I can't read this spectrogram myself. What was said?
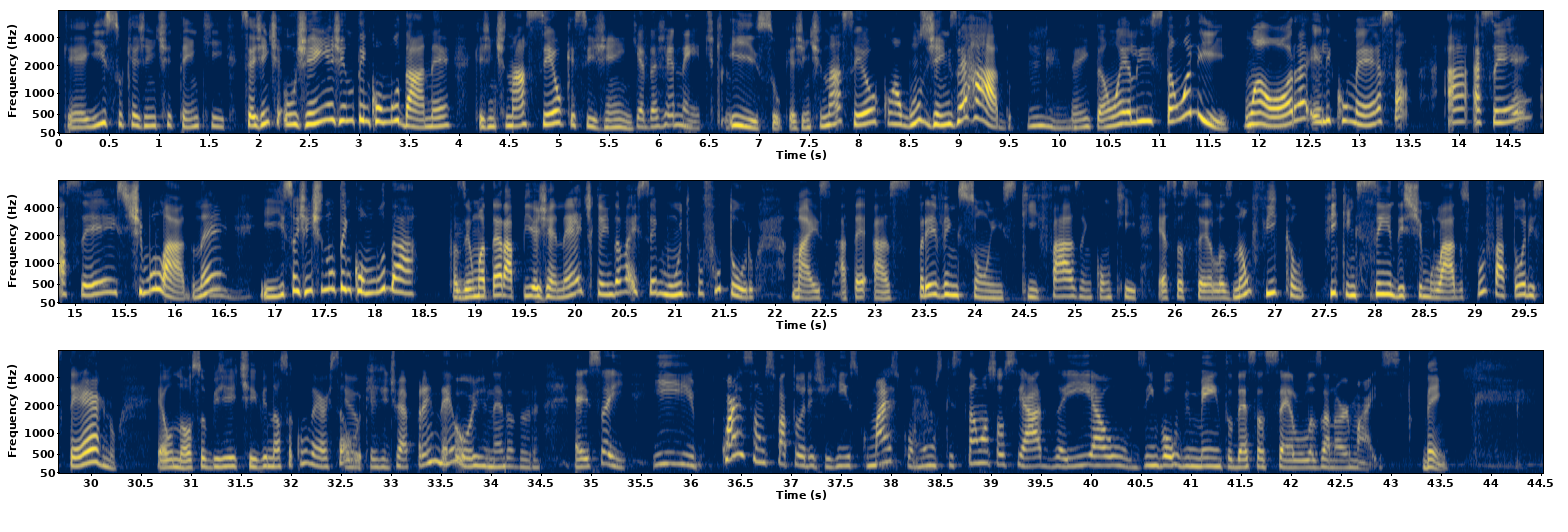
Que é isso que a gente tem que. Se a gente. O gene a gente não tem como mudar, né? Que a gente nasceu com esse gene. Que é da genética. Isso, que a gente nasceu com alguns genes errados. Uhum. Né? Então eles estão ali. Uma hora ele começa a, a, ser, a ser estimulado, né? Uhum. E isso a gente não tem como mudar. Fazer uma terapia genética ainda vai ser muito para o futuro, mas até as prevenções que fazem com que essas células não ficam, fiquem sendo estimuladas por fator externo é o nosso objetivo e nossa conversa é hoje. o que a gente vai aprender hoje, né, doutora? É isso aí. E quais são os fatores de risco mais comuns que estão associados aí ao desenvolvimento dessas células anormais? Bem,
